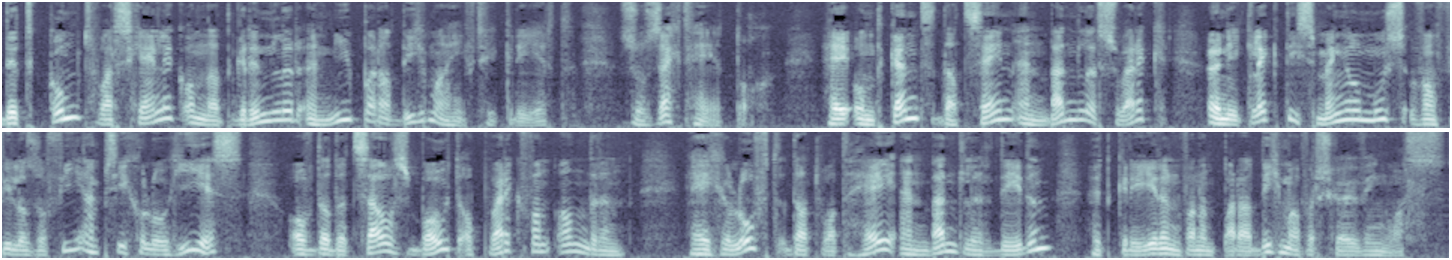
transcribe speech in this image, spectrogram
Dit komt waarschijnlijk omdat Grindler een nieuw paradigma heeft gecreëerd, zo zegt hij het toch. Hij ontkent dat zijn en Bendlers werk een eclectisch mengelmoes van filosofie en psychologie is, of dat het zelfs bouwt op werk van anderen. Hij gelooft dat wat hij en Bendler deden, het creëren van een paradigmaverschuiving was.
